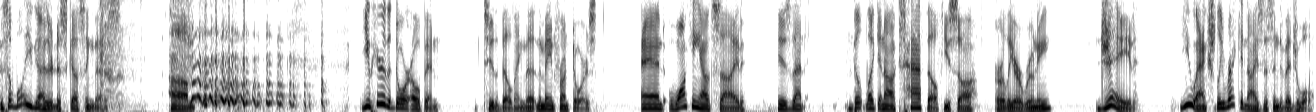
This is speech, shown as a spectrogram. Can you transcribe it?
So while you guys are discussing this, um, you hear the door open to the building, the, the main front doors, and walking outside is that built like an ox half elf you saw earlier, Rooney. Jade, you actually recognize this individual.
